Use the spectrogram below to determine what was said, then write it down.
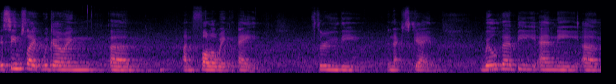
It seems like we're going um, and following Abe through the, the next game. Will there be any um,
